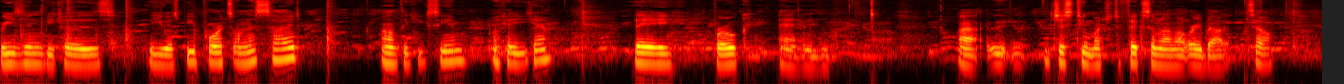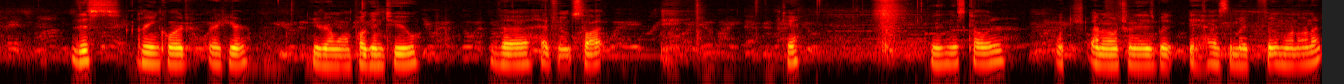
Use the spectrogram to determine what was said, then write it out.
Reason because the USB ports on this side I don't think you can see them. Okay, you can. They broke and uh, just too much to fix them. I'm not worried about it. So this green cord right here, you're gonna want to plug into the headphone slot. Okay. And then this color, which I don't know which one it is, but it has the microphone one on it,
